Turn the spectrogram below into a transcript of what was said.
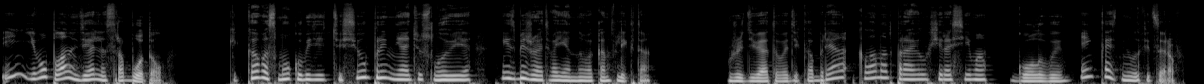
И его план идеально сработал. Кикава смог убедить Тюсю принять условия и избежать военного конфликта. Уже 9 декабря клан отправил в Хиросима головы и казнил офицеров.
